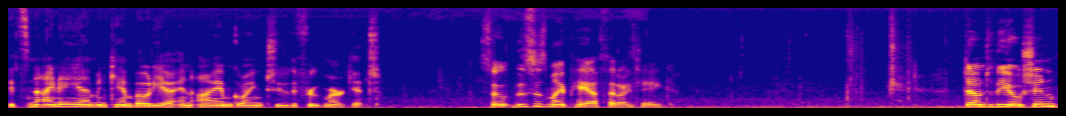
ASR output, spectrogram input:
It's 9 a.m. in Cambodia and I am going to the fruit market. So this is my path that I take. Down to the ocean.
